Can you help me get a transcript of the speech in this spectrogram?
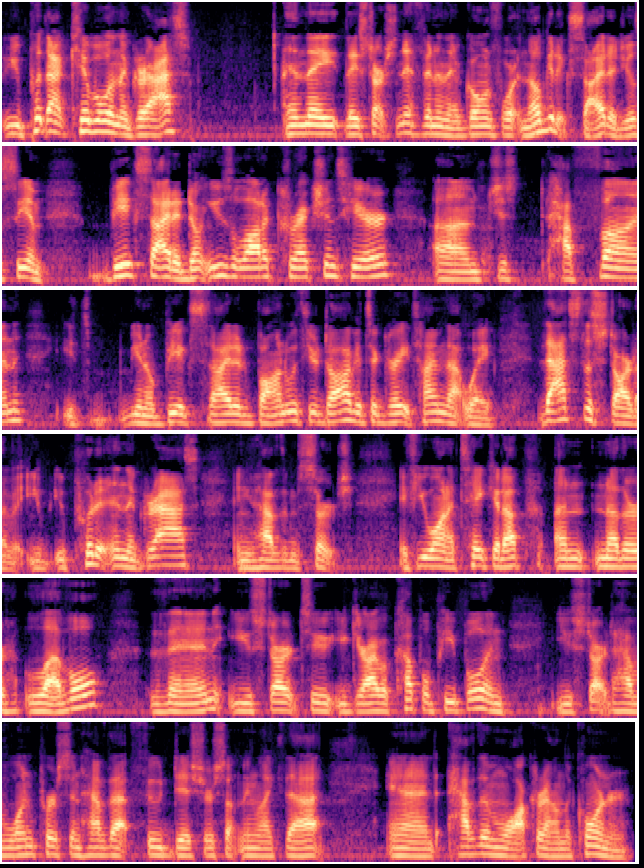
you put that kibble in the grass and they they start sniffing and they're going for it and they'll get excited. You'll see them be excited. Don't use a lot of corrections here. Um, just have fun. It's you know be excited. Bond with your dog. It's a great time that way. That's the start of it. You, you put it in the grass and you have them search. If you want to take it up another level then you start to you grab a couple people and you start to have one person have that food dish or something like that and have them walk around the corner.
